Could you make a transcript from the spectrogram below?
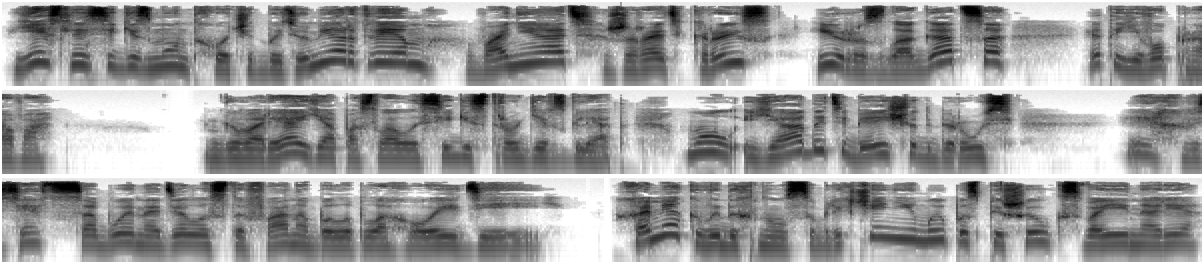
«Если Сигизмунд хочет быть умертвием, вонять, жрать крыс и разлагаться — это его право». Говоря, я послала Сиги строгий взгляд, мол, я до тебя еще доберусь. Эх, взять с собой на дело Стефана было плохой идеей. Хомяк выдохнул с облегчением и поспешил к своей норе.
